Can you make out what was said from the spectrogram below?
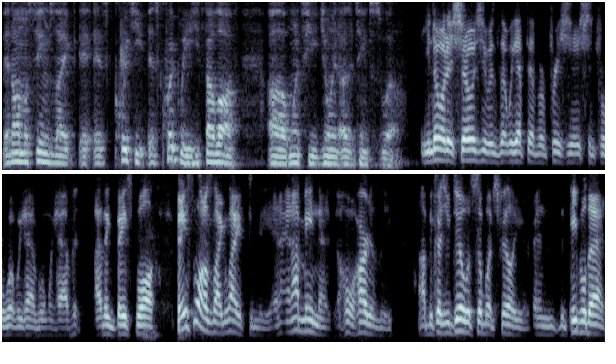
it almost seems like as quick he, as quickly he fell off uh, once he joined other teams as well. You know what it shows you is that we have to have appreciation for what we have when we have it. I think baseball, baseball is like life to me, and, and I mean that wholeheartedly uh, because you deal with so much failure, and the people that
